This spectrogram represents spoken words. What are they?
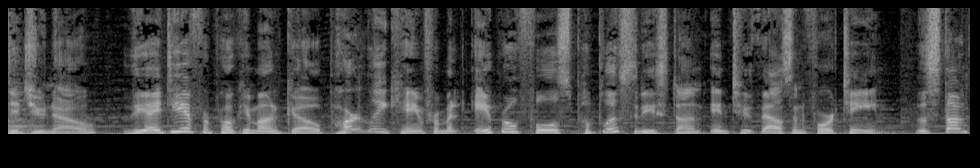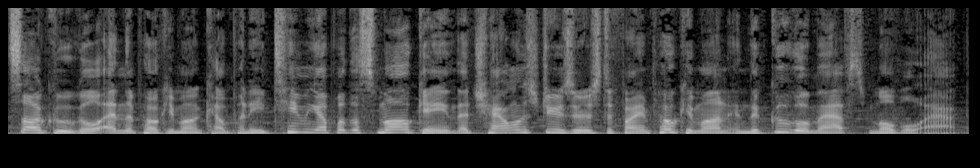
Did you know? The idea for Pokemon Go partly came from an April Fool's publicity stunt in 2014. The stunt saw Google and the Pokemon Company teaming up with a small game that challenged users to find Pokemon in the Google Maps mobile app.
